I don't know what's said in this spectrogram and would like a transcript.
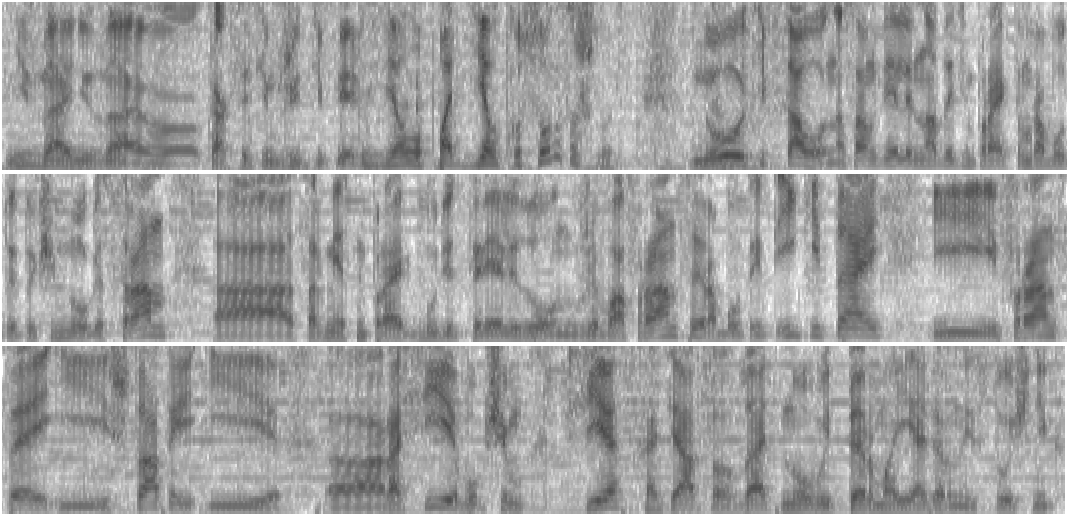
Не знаю, не знаю, как с этим жить теперь. Сделал подделку солнца, что ли? Ну, типа того. На самом деле над этим проектом работает очень много стран. А, Совместный проект будет реализован уже во Франции. Работает и Китай, и Франция, и Штаты, и а, Россия. В общем, все хотят создать новый термоядерный источник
